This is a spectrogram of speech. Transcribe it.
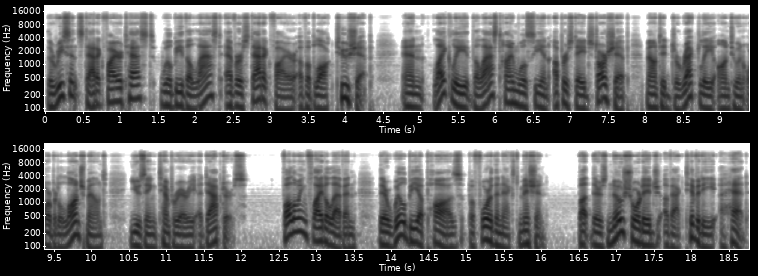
the recent static fire test will be the last ever static fire of a Block 2 ship, and likely the last time we'll see an upper stage Starship mounted directly onto an orbital launch mount using temporary adapters. Following Flight 11, there will be a pause before the next mission, but there's no shortage of activity ahead.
